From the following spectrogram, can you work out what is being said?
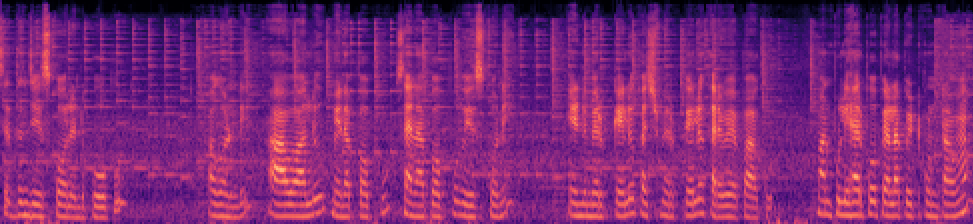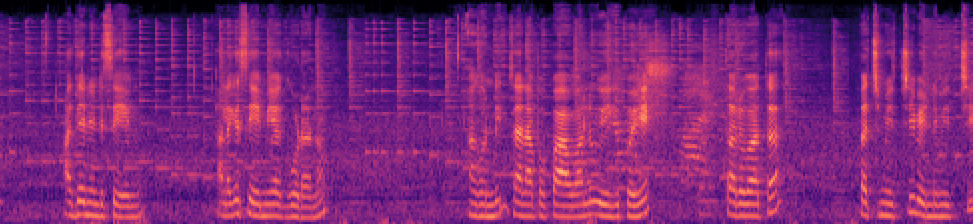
సిద్ధం చేసుకోవాలండి పోపు. అగోండి ఆవాలు మినపప్పు శనగపప్పు వేసుకొని ఎండుమిరపకాయలు పచ్చిమిరపకాయలు కరివేపాకు. మన పులిహోర పోపు ఎలా పెట్టుకుంటామో అదేనండి సేమ్. అలాగే సేమియా కూడాను. అగోండి శనగపప్పు ఆవాలు వేగిపోయి తర్వాత పచ్చిమిర్చి వెండిమిర్చి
